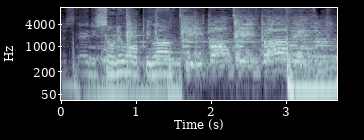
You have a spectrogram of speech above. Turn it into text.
Understand you soon, it won't be long. Keep on, keep running.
